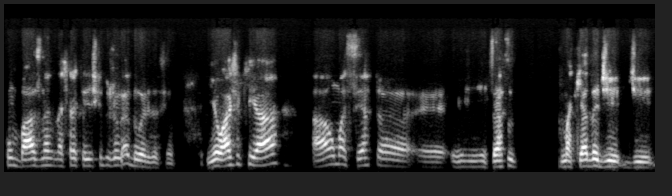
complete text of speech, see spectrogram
com base na, nas características dos jogadores. assim. E eu acho que há, há uma certa, é, um certo, uma queda de, de,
